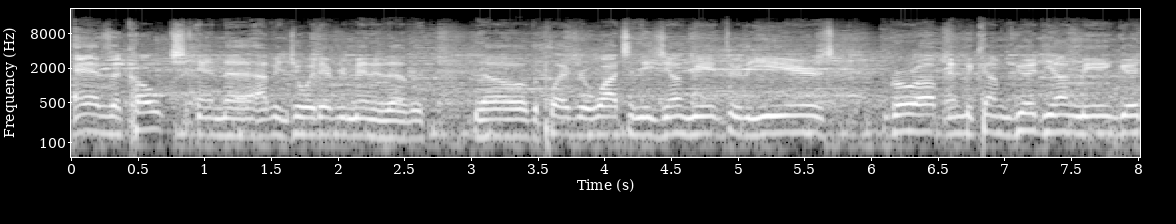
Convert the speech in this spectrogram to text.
as a coach, and uh, I've enjoyed every minute of it. You know, the pleasure of watching these young men through the years grow up and become good young men, good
